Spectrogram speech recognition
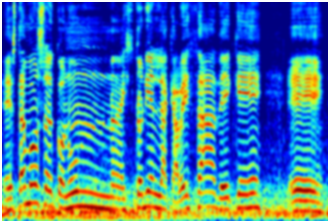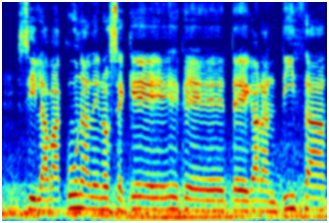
Estamos eh, con una historia en la cabeza de que eh, si la vacuna de no sé qué te garantiza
